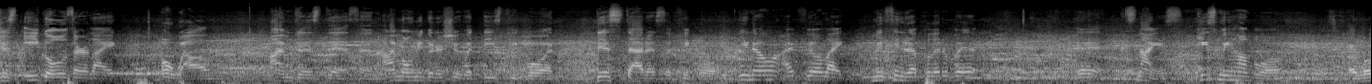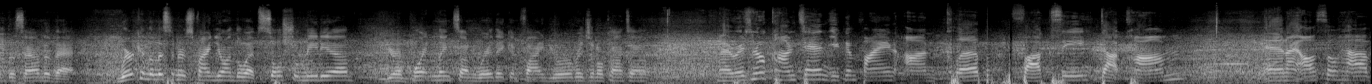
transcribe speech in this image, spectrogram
just egos are like oh well i'm just this and i'm only going to shoot with these people and this status of people you know i feel like mixing it up a little bit it, it's nice keeps me humble I love the sound of that. Where can the listeners find you on the web? Social media, your important links on where they can find your original content? My original content you can find on clubfoxy.com. And I also have,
